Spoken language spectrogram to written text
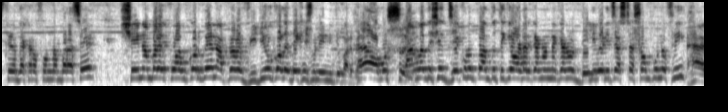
স্ক্রিনে দেখানো ফোন নাম্বার আছে। সেই নাম্বারে কল করবেন আপনারা ভিডিও কলে দেখে শুনে নিতে পারবেন। হ্যাঁ অবশ্যই। বাংলাদেশের যে কোনো প্রান্ত থেকে অর্ডার কেন না কেন ডেলিভারি চার্জটা সম্পূর্ণ ফ্রি হ্যাঁ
